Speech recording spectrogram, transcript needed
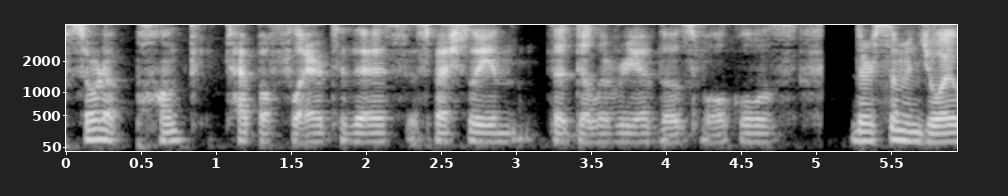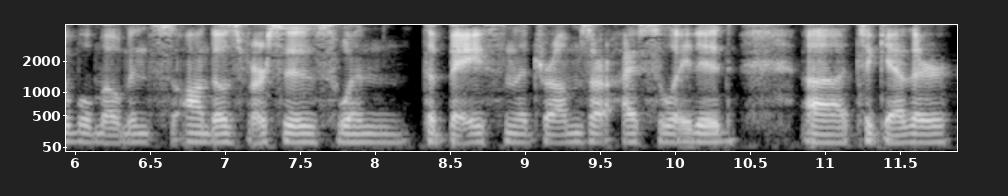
sort of punk type of flair to this, especially in the delivery of those vocals. There's some enjoyable moments on those verses when the bass and the drums are isolated uh, together.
